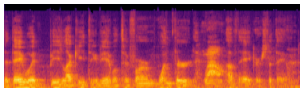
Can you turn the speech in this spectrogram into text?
that they would be lucky to be able to farm one third wow. of the acres that they owned.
